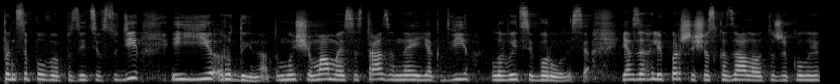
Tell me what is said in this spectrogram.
принциповою позицією в суді і її родина, тому що мама і сестра за неї як дві левиці боролися. Я взагалі перше, що сказала, от уже коли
